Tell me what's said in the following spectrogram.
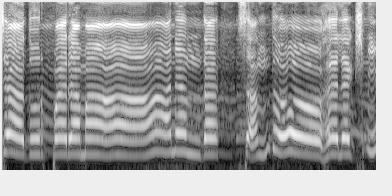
ചതുർപരമാനന്ദ സന്തോഹലക്ഷ്മി.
